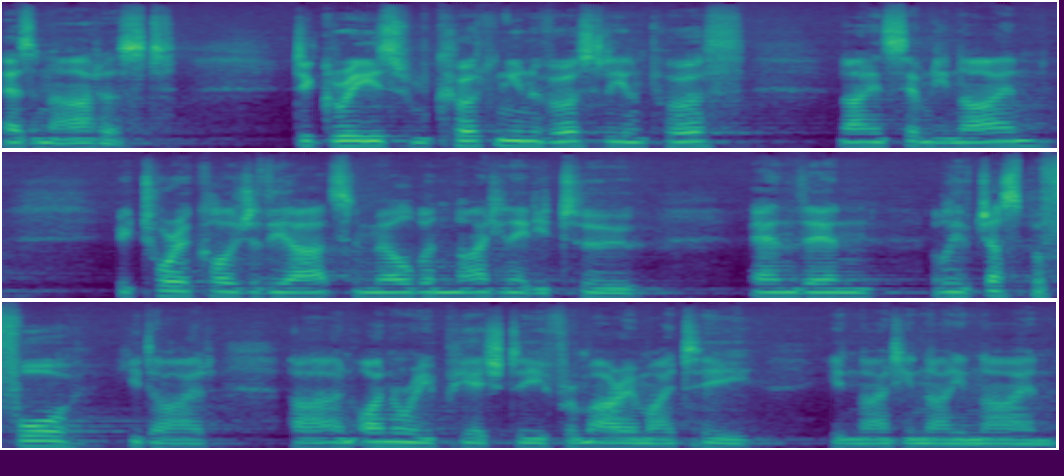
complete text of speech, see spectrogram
as an artist. Degrees from Curtin University in Perth, 1979, Victoria College of the Arts in Melbourne, 1982, and then, I believe just before he died, uh, an honorary PhD from RMIT in 1999.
